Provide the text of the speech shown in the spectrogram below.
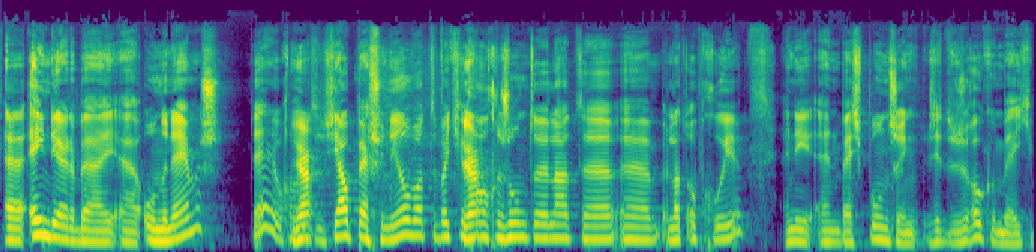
een derde bij ondernemers. Nee, ja. Het is jouw personeel wat, wat je gewoon gezond laat, laat opgroeien. En, die, en bij sponsoring zit er dus ook een beetje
